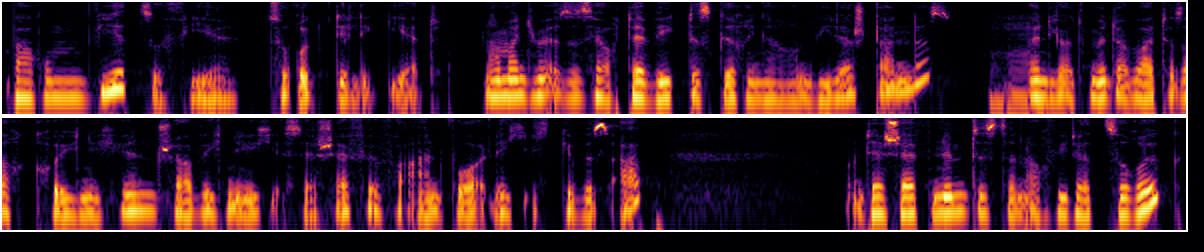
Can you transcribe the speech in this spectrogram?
warum wird so viel zurückdelegiert. Na, manchmal ist es ja auch der Weg des geringeren Widerstandes. Wenn ich als Mitarbeiter sage, kriege ich nicht hin, schaffe ich nicht, ist der Chef für verantwortlich, ich gebe es ab. Und der Chef nimmt es dann auch wieder zurück.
